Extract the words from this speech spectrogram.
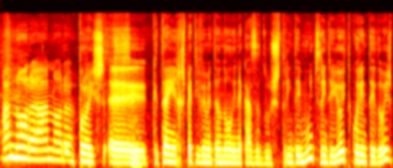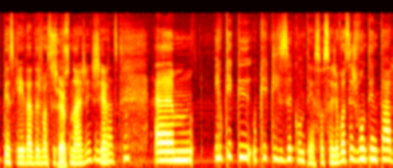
À Nora, à Nora. Pois, eh, que têm, respectivamente, andam ali na casa dos 30 e muitos, 38, 42, penso que é a idade das vossas Certo. personagens, certo? Hum, e o que, é que, o que é que lhes acontece? Ou seja, vocês vão tentar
